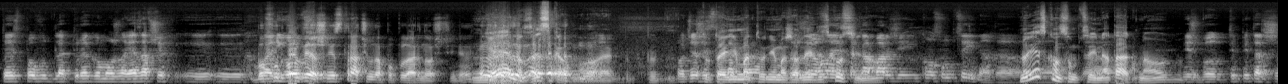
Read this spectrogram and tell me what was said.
To jest powód, dla którego można, ja zawsze yy, yy, Bo futbol, wiesz, nie stracił na popularności, nie? Nie, no zyskał. No, jakby, Chociaż tutaj nie ma, tu nie ma żadnej ona dyskusji. Jest taka No. bardziej konsumpcyjna. Ta, no jest konsumpcyjna, ta- tak. No. Wiesz, bo ty pytasz,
